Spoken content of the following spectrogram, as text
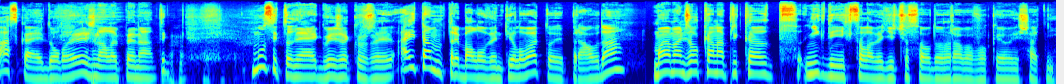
páska je dole, vieš, nalepená. Tak musí to nejak, vieš, akože aj tam trebalo ventilovať, to je pravda. Moja manželka napríklad nikdy nechcela vedieť, čo sa odohráva v hokejovej šatni.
